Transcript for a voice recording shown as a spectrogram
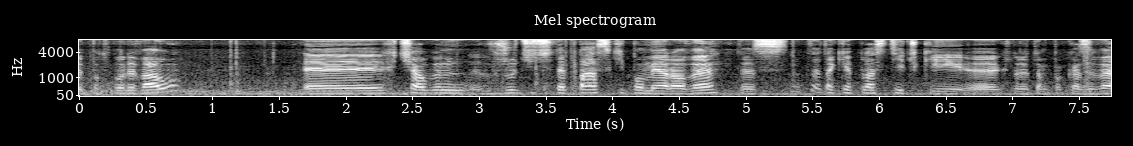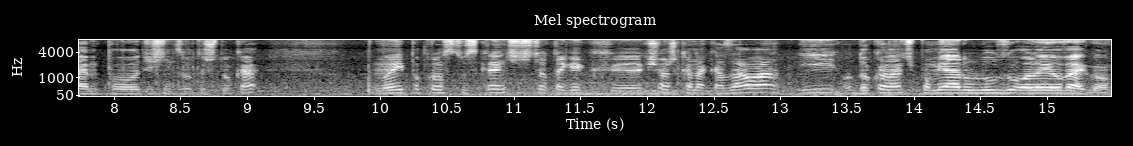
y, podpory wału, y, chciałbym wrzucić te paski pomiarowe, jest te takie plasticzki, które tam pokazywałem po 10 zł sztuka, no i po prostu skręcić to tak jak książka nakazała i dokonać pomiaru luzu olejowego,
